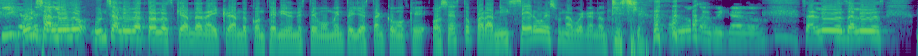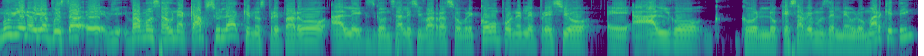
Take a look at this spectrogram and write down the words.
un saludo, un saludo a todos los que andan ahí creando contenido en este momento y ya están como que, o sea, esto para mí cero es una buena noticia. Saludos al Ricardo. saludos, saludos. Muy bien, oiga, pues eh, vamos a una cápsula que nos preparó Alex González Ibarra sobre cómo ponerle precio eh, a algo con lo que sabemos del neuromarketing.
